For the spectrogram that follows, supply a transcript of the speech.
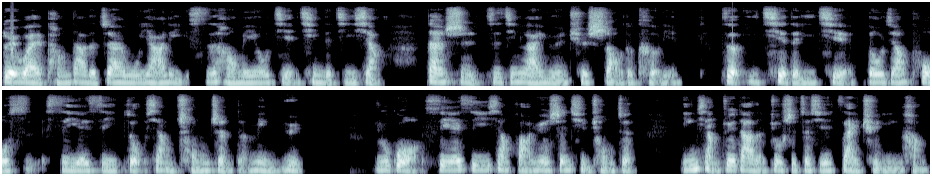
对外庞大的债务压力丝毫没有减轻的迹象。但是资金来源却少得可怜，这一切的一切都将迫使 CAC 走向重整的命运。如果 CAC 向法院申请重整，影响最大的就是这些债权银行，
